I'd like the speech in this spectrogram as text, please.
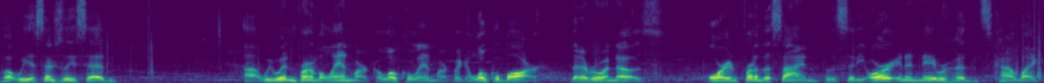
But we essentially said uh, we went in front of a landmark, a local landmark, like a local bar that everyone knows, or in front of the sign for the city, or in a neighborhood that's kind of like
